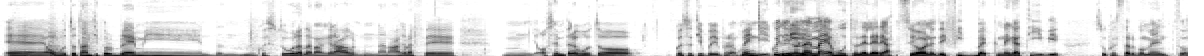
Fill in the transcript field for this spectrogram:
Eh, ho avuto tanti problemi in questura, d'anagra- d'anagrafe, mm, ho sempre avuto questo tipo di problemi. Quindi, Quindi lì- non hai mai avuto delle reazioni, dei feedback negativi su questo argomento?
